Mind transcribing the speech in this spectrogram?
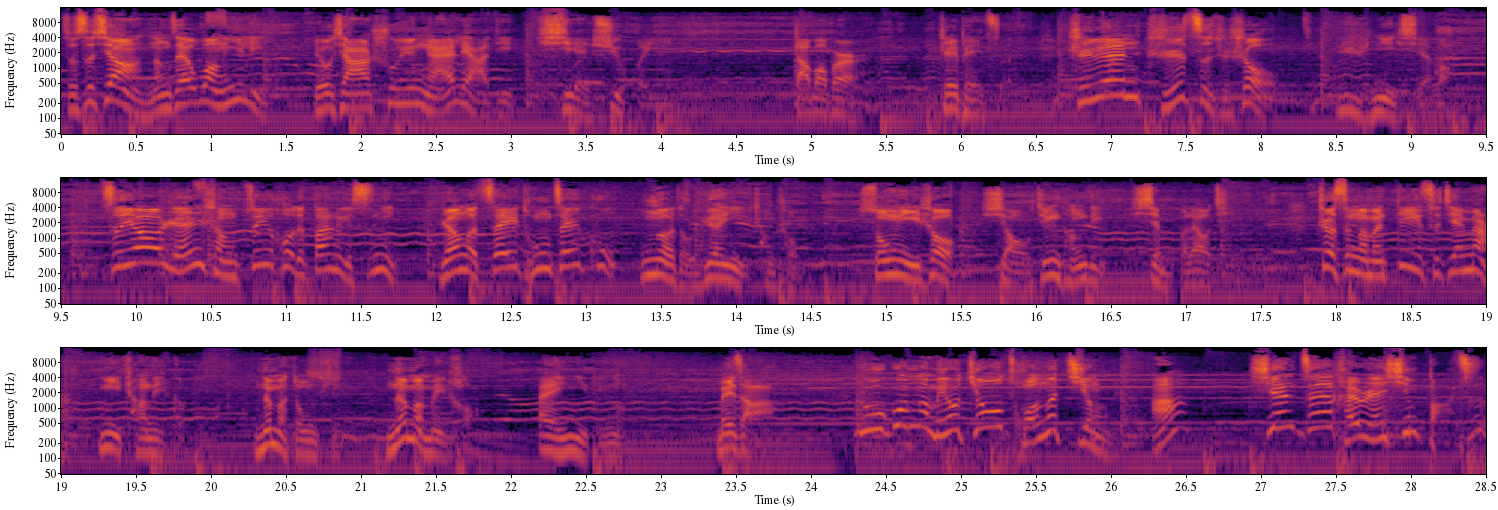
只是想能在网易里留下属于俺俩的些许回忆。大宝贝儿，这辈子只愿执子之手，与你偕老。只要人生最后的伴侣是你，让我再痛再苦，我都愿意承受。送你一首萧敬腾的《新不了情》，这是我们第一次见面，你唱的歌，那么动听，那么美好，爱你的我，妹子，如果我没有叫错，我惊了啊！现在还有人信八字，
